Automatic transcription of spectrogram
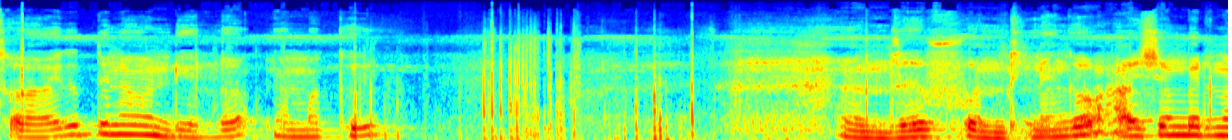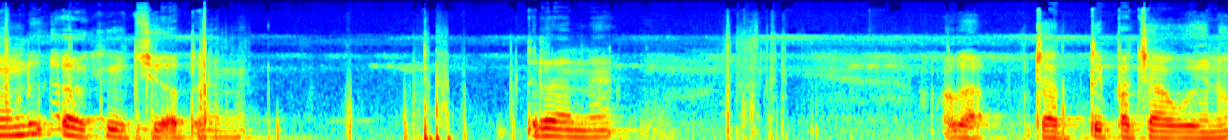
സായുധത്തിന് വേണ്ടിയല്ല നമുക്ക് എന്ത് എന്തിനെങ്കിലും ആവശ്യം വരുന്നുണ്ട് ആക്കി വെച്ച്. അത്ര തന്നെ. ഇത്ര തന്നെ. അതാ ചത്തിപ്പ ചാവുകയാണ്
